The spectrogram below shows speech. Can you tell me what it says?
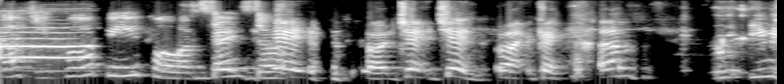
God, you poor people. I'm so sorry. Yeah. Jen, Jen. Right, okay. Um, you, you,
